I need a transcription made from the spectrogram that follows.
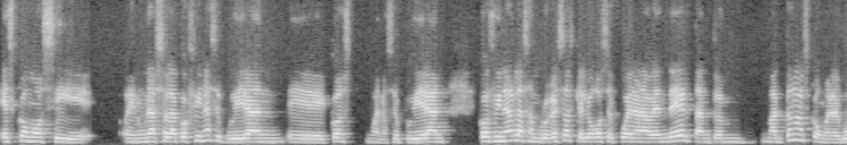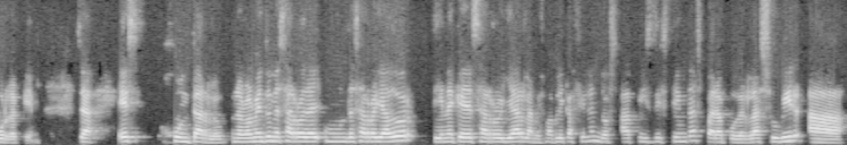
es como si en una sola cocina se pudieran, eh, bueno, se pudieran cocinar las hamburguesas que luego se fueran a vender tanto en McDonald's como en el Burger King. O sea, es juntarlo. Normalmente un, desarrollador tiene que desarrollar la misma aplicación en dos APIs distintas para poderla subir a,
